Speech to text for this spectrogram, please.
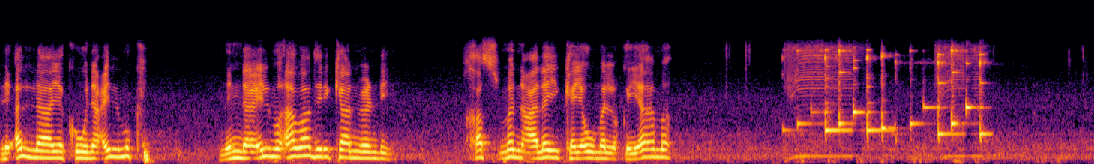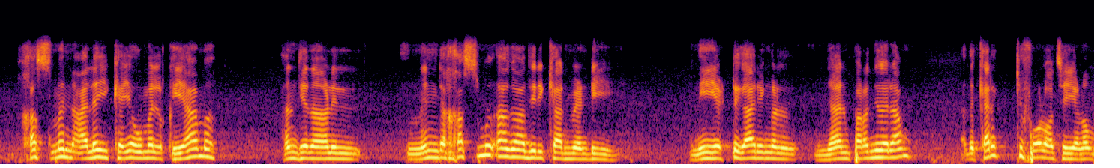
لئلا يكون علمك നിന്റെ ഇൽമു ആവാതിരിക്കാൻ വേണ്ടി ഖസ്മൻ അലൈക യൗമൽ ഖിയാമ ഖസ്മൻ അലൈക യൗമൽ ഖിയാമ അന്ത്യനാളിൽ നിന്റെ ഹസ്മ് ആകാതിരിക്കാൻ വേണ്ടി നീ എട്ട് കാര്യങ്ങൾ ഞാൻ പറഞ്ഞു തരാം അത് കറക്റ്റ് ഫോളോ ചെയ്യണം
